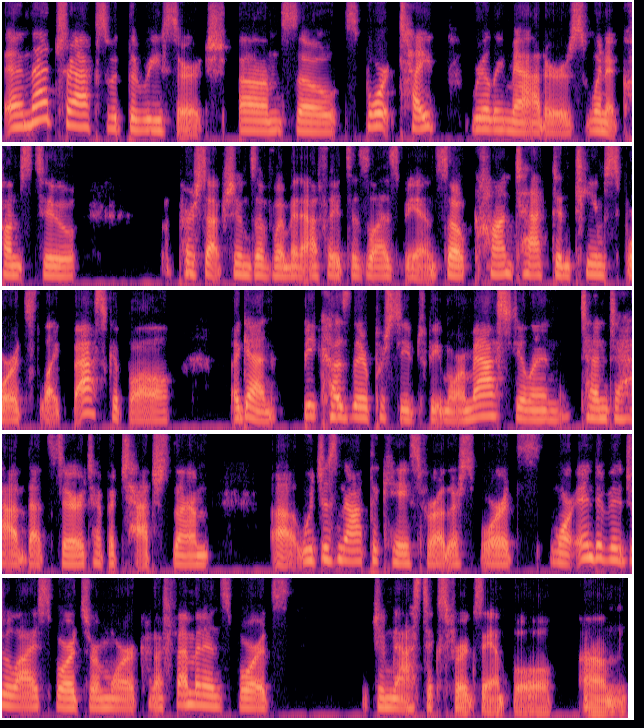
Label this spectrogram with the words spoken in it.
and that tracks with the research. Um, so sport type really matters when it comes to perceptions of women athletes as lesbian. So contact and team sports like basketball, again, because they're perceived to be more masculine, tend to have that stereotype attached to them. Uh, which is not the case for other sports, more individualized sports or more kind of feminine sports, gymnastics, for example, um,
